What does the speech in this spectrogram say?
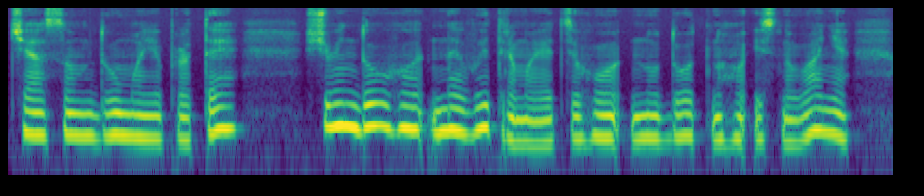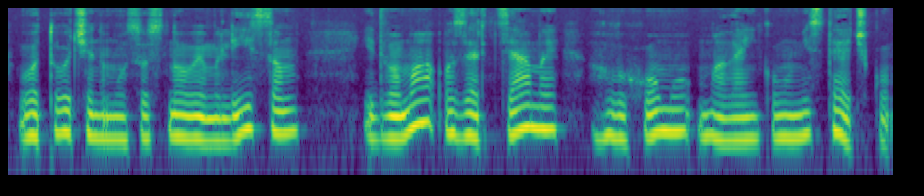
часом думає про те, що він довго не витримає цього нудотного існування в оточеному сосновим лісом і двома озерцями глухому маленькому містечку.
